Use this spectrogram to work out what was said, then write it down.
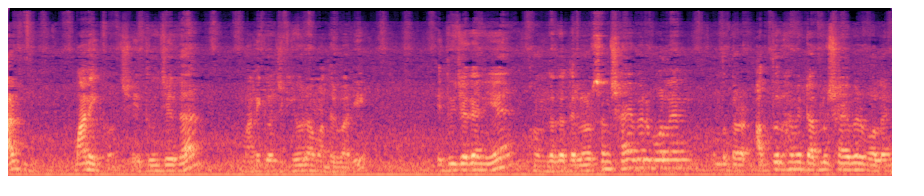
আর মানিকগঞ্জ। এই দুই জায়গা, মানিকগঞ্জ ঘিওর আমাদের বাড়ি। এই দুই জায়গায় নিয়ে খন্দকার দেলোয়ার হোসেন সাহেবের বলেন, খন্দকার আব্দুল হামিদ ডাবলু সাহেবের বলেন,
